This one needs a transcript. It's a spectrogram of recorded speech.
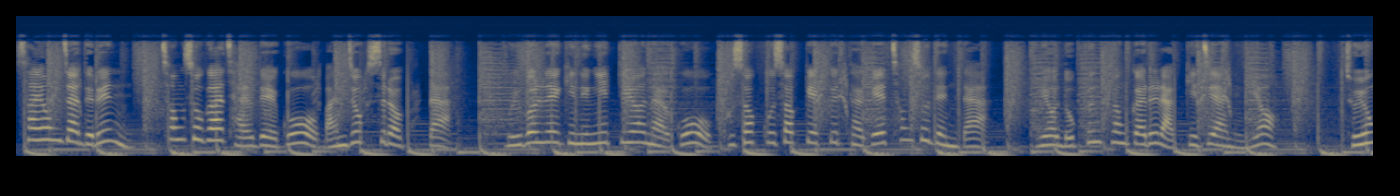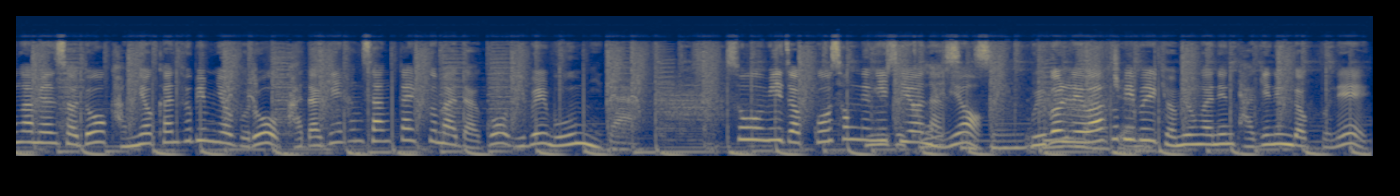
사용자들은 청소가 잘 되고 만족스럽다. 물걸레 기능이 뛰어나고 구석구석 깨끗하게 청소된다. 며 높은 평가를 아끼지 않으며 조용하면서도 강력한 흡입력으로 바닥이 항상 깔끔하다고 입을 모읍니다. 소음이 적고 성능이 뛰어나며 물걸레와 흡입을 겸용하는 다기능 덕분에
